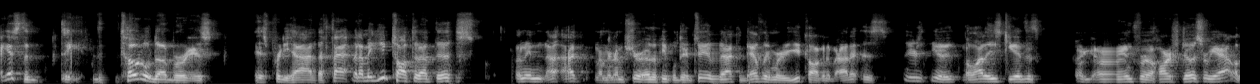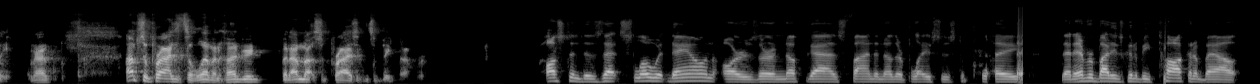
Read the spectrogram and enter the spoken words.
I guess the, the, the total number is is pretty high. The fact but i mean you talked about this. I mean I, I mean i'm sure other people did too but i can definitely remember you talking about it is there's you know a lot of these kids are, are in for a harsh dose of reality. I I'm surprised it's 1,100, but I'm not surprised it's a big number. Austin, does that slow it down, or is there enough guys finding other places to play that everybody's going to be talking about?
